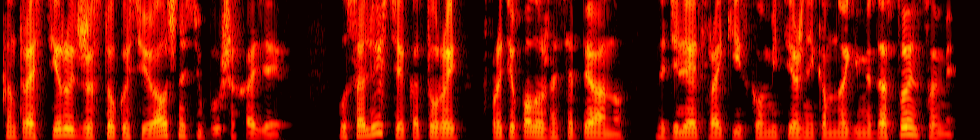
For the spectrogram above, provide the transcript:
контрастирует с жестокостью и алчностью бывших хозяев. У Солюстия, который, в противоположность Апиану, наделяет фракийского мятежника многими достоинствами,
